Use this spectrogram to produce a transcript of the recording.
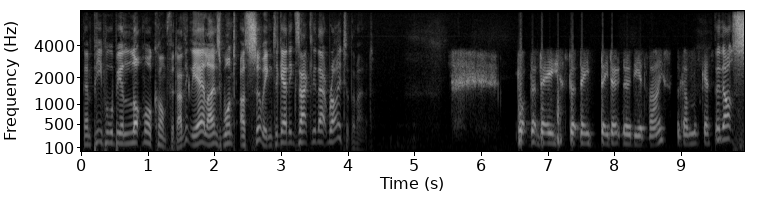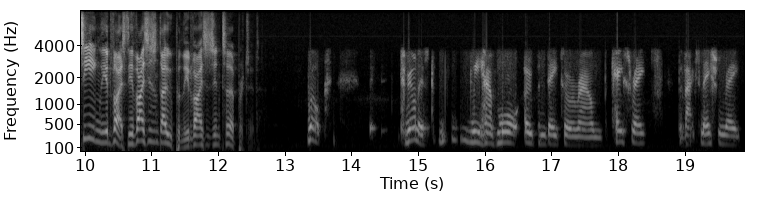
then people would be a lot more confident. I think the airlines want us suing to get exactly that right at the moment. What that they that they, they don't know the advice the government's getting. They're not seeing the advice. The advice isn't open. The advice is interpreted. Well, to be honest, we have more open data around case rates, the vaccination rates,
